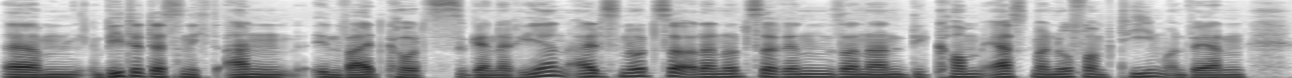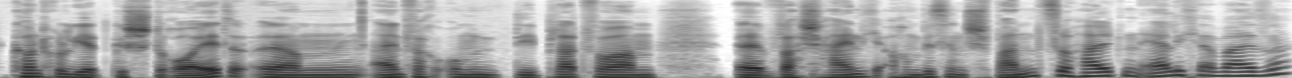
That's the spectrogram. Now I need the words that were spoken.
ähm, bietet das nicht an, Invite Codes zu generieren als Nutzer oder Nutzerin, sondern die kommen erstmal nur vom Team und werden kontrolliert gestreut, ähm, einfach um die Plattform äh, wahrscheinlich auch ein bisschen spannend zu halten, ehrlicherweise.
